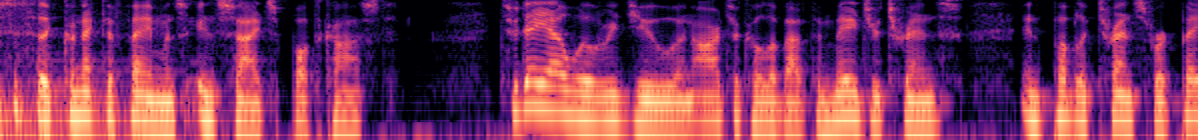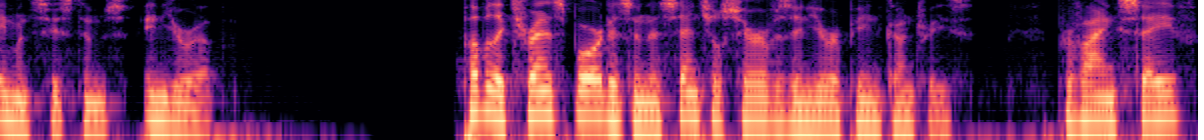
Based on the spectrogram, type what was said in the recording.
This is the Connective Payments Insights podcast. Today I will read you an article about the major trends in public transport payment systems in Europe. Public transport is an essential service in European countries, providing safe,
